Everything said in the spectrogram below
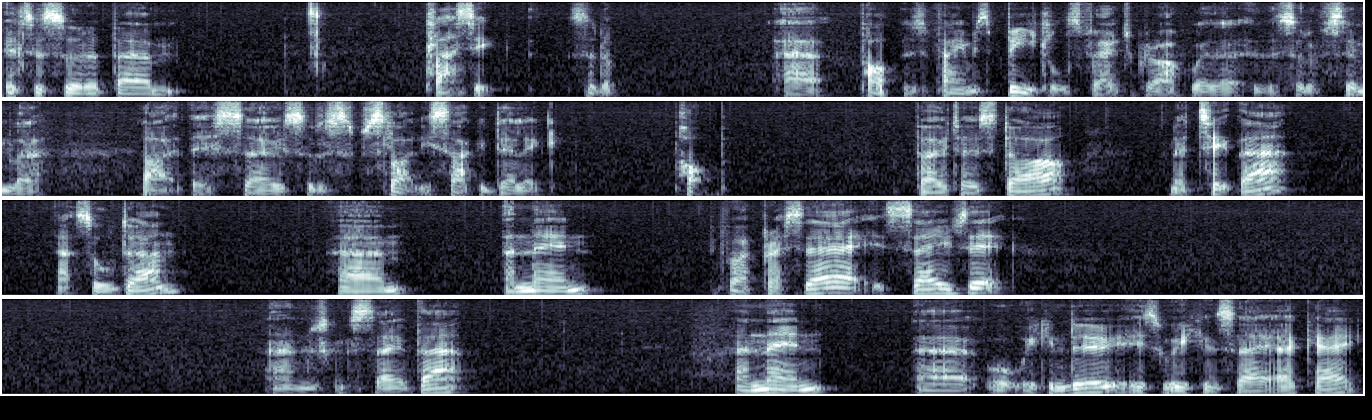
it's a sort of um, classic sort of uh, pop there's a famous Beatles photograph where they're, they're sort of similar like this. So sort of slightly psychedelic pop photo star. I'm going to tick that. That's all done. Um, and then if I press there it saves it. I'm just going to save that. And then uh, what we can do is we can say okay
